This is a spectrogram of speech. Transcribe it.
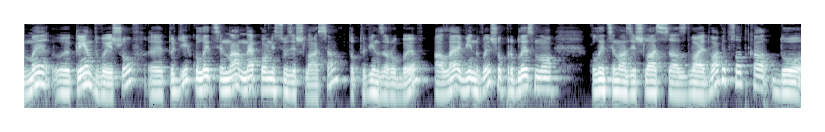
Ми, е, клієнт вийшов е, тоді, коли ціна не повністю зійшлася, тобто він заробив, але він вийшов приблизно, коли ціна зійшлася з 2,2% до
